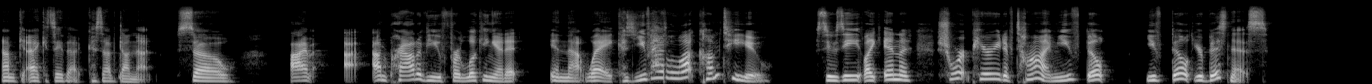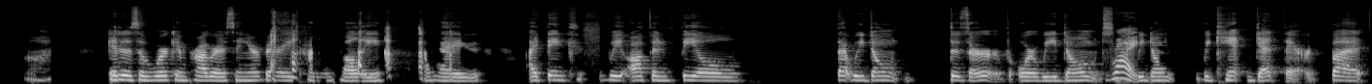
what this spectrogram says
I'm, i can say that because i've done that so i'm i'm proud of you for looking at it in that way because you've had a lot come to you Susie, like in a short period of time, you've built you've built your business. It is a work in progress, and you're very kind, Holly. I I think we often feel that we don't deserve or we don't right. we don't we can't get there. But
